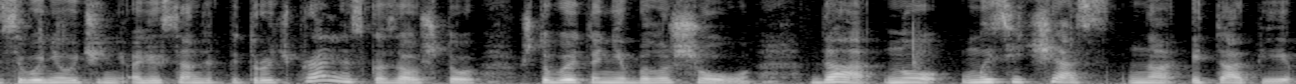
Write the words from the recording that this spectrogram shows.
сегодня очень Александр Петрович правильно сказал, что чтобы это не было шоу. Да, но мы сейчас на этапе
